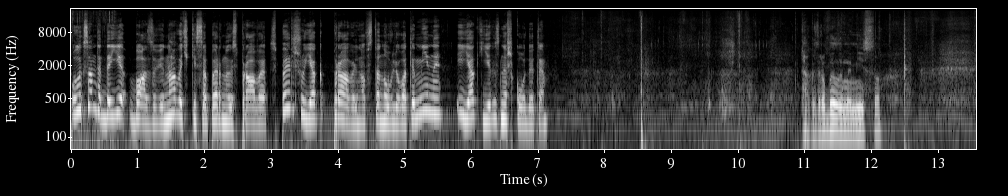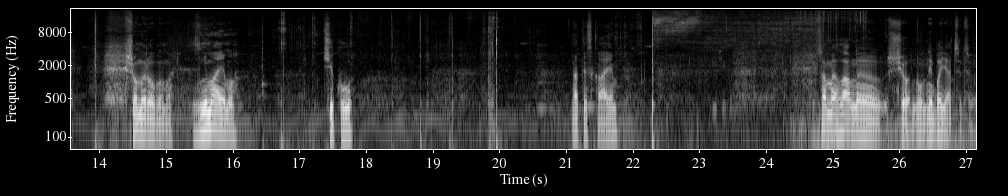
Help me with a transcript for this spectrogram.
Олександр дає базові навички саперної справи. Спершу як правильно встановлювати міни і як їх знешкодити. Так, зробили ми місто. Що ми робимо? Знімаємо чеку, натискаємо. Саме головне, що ну, не бояться цього.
